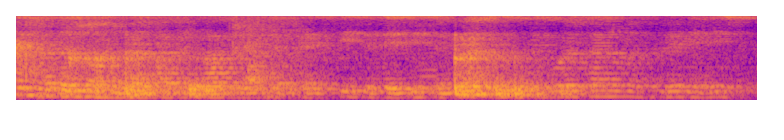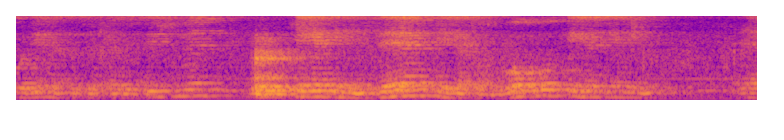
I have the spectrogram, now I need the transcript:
Δεν φανταζόμουν να πάτε Παύλο να ευχαριστήσετε εσείς εμάς. Εγώ αισθάνομαι ότι πρέπει εμείς πολύ να σας ευχαριστήσουμε και για την ιδέα και για τον κόπο και για την ε,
